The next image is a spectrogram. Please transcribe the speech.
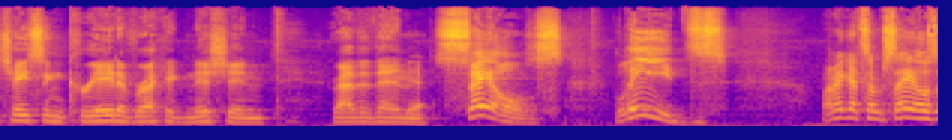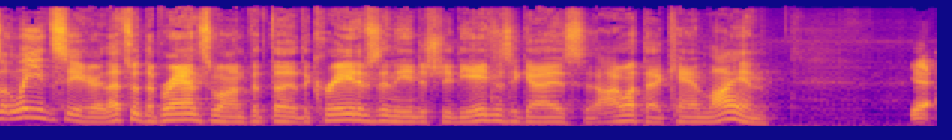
chasing creative recognition rather than yeah. sales leads. Let me get some sales and leads here. That's what the brands want, but the the creatives in the industry, the agency guys, I want that Cannes Lion. Yeah,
